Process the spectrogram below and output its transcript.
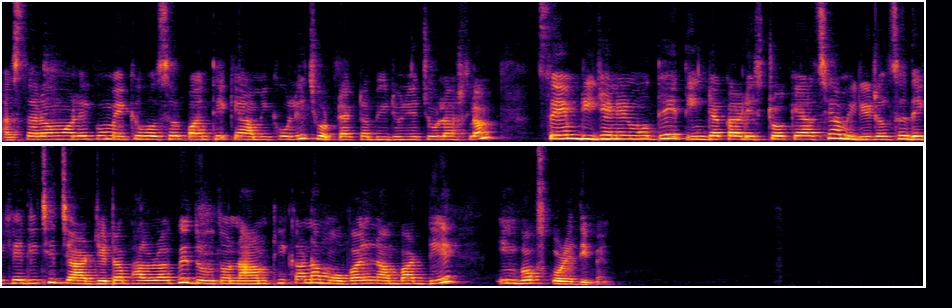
আসসালামু আলাইকুম, একে হোলসেল পয়েন্ট থেকে আমি কলি। ছোট্ট একটা ভিডিও নিয়ে চলে আসলাম। সেম ডিজাইনের মধ্যে তিনটা কালার স্টকে আছে। আমি ডিটেলসে দেখিয়ে দিচ্ছি। যার যেটা ভালো লাগবে, দ্রুত নাম, ঠিকানা মোবাইল নাম্বার দিয়ে ইনবক্স করে দিবেন।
